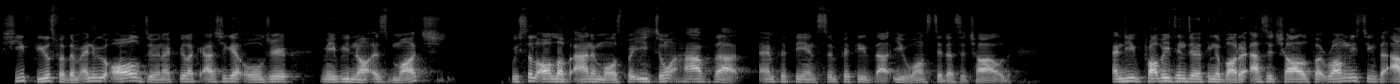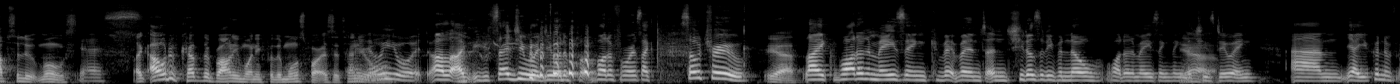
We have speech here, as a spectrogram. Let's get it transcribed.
she feels for them. And we all do. And I feel like as you get older, maybe not as much. We still all love animals, but you don't have that empathy and sympathy that you once did as a child and you probably didn't do anything about it as a child, but Romney's doing the absolute most. Yes. Like I would have kept the brownie money for the most part as a ten-year-old. I know you would. Well, you said you would. You would have bought it for. us. like so true. Yeah. Like what an amazing commitment, and she doesn't even know what an amazing thing yeah. that she's doing um, yeah, you couldn't have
